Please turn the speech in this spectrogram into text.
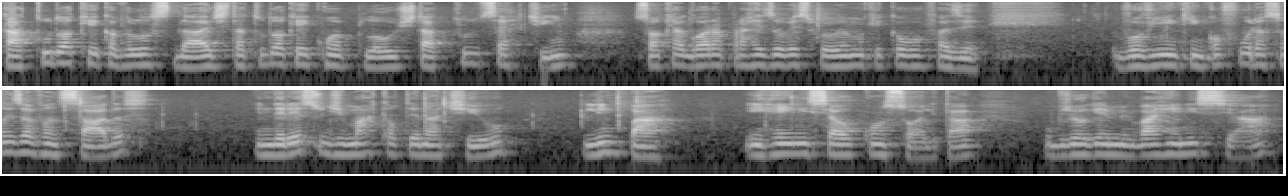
Tá tudo ok com a velocidade, tá tudo ok com o upload, tá tudo certinho. Só que agora para resolver esse problema, o que, que eu vou fazer? Vou vir aqui em configurações avançadas, endereço de marca alternativo, limpar e reiniciar o console, tá? O videogame vai reiniciar.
